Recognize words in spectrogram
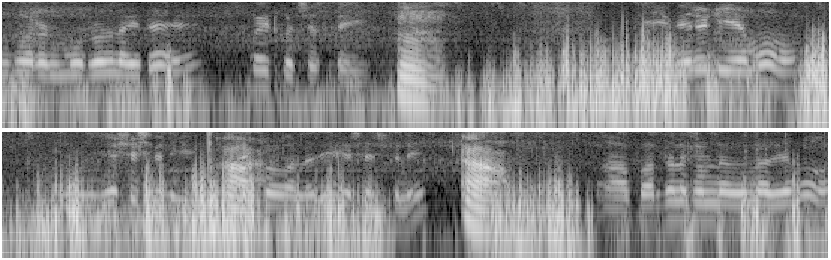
ఇంకో రెండు మూడు రోజులు అయితే బయటకు వచ్చేస్తాయి. ఈ వెరైటీ ఏమో యశస్విని. వాళ్ళది యశస్విని. ఉన్న ఉన్నదేమో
